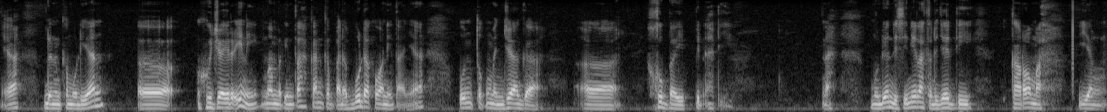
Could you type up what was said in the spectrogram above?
Ya, dan kemudian uh, Hujair ini memerintahkan kepada budak wanitanya untuk menjaga uh, bin Adi. Nah, kemudian di sinilah terjadi karomah yang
